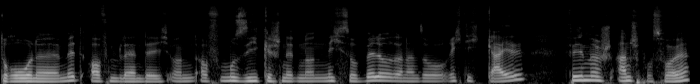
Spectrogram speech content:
Drohne, mit offenblendig und auf Musik geschnitten und nicht so billo, sondern so richtig geil, filmisch anspruchsvoll.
